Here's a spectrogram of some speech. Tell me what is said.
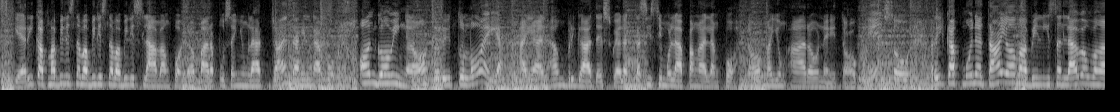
sige, recap. Mabilis na mabilis na mabilis lamang po, no, para po sa inyong lahat dyan. Dahil nga po, ongoing, no, tuloy-tuloy. Ayan, ang Brigada Eskwela. Kasi simula pa nga lang po, no, ngayong araw na ito. Okay? So, recap muna tayo. Mabilisan lamang mga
